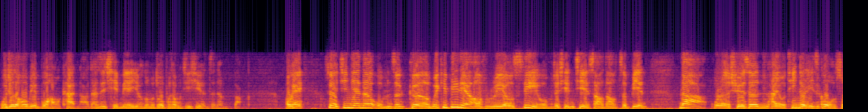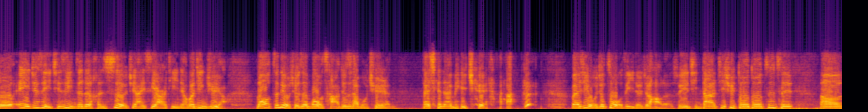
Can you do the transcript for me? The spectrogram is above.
我觉得后面不好看啊，但是前面有那么多不同机器人，真的很棒。OK，所以今天呢，我们这个 Wikipedia of Real see 我们就先介绍到这边。那我的学生还有听的人一直跟我说，哎，Jesse，其实你真的很适合去 ICRT，你要不要进去啊？然后真的有学生帮我查，就是他们有缺人，但现在没缺，哈哈，没关系，我就做我自己的就好了。所以请大家继续多多支持，然后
